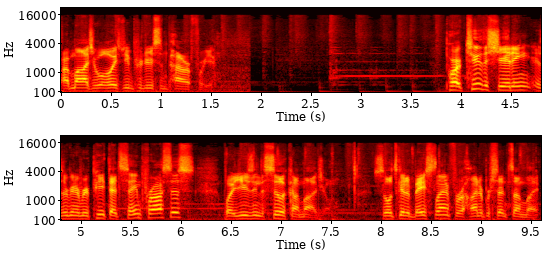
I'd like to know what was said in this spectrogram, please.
our module will always be producing power for you. Part two of the shading is we're gonna repeat that same process, but using the silicon module. So let's get a baseline for 100% sunlight.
